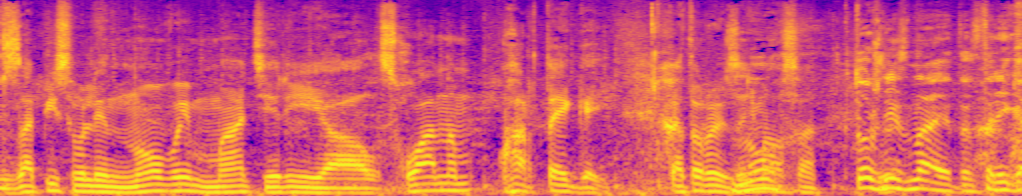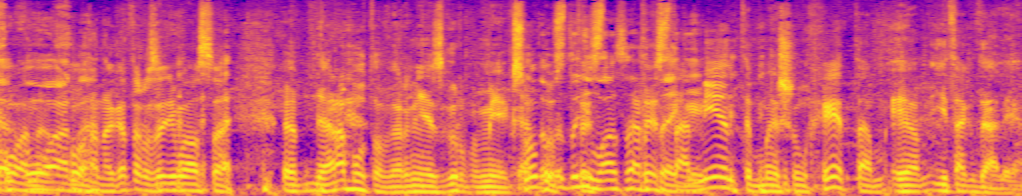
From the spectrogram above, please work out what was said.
записывали новый материал с Хуаном Артегой, который занимался... Ну, кто же не знает, это старика Хуана, Хуана. Хуана, который занимался, э, работал, вернее, с группами Который Exodus, занимался Тест- Артегой. Тестамент, Machine Head там, э, и так далее.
